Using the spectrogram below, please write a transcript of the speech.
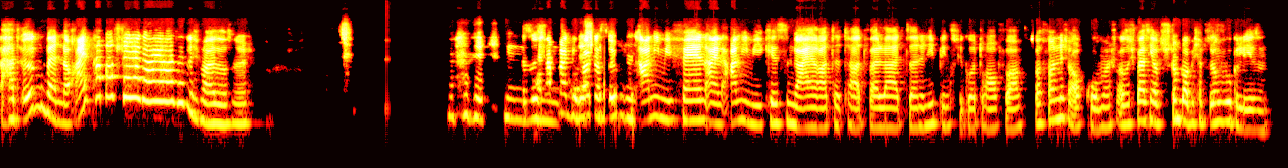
hat irgendwer noch einen Pappaufsteller geheiratet? Ich weiß es nicht. Also ich habe mal gehört, dass irgendein Anime-Fan ein Anime-Kissen geheiratet hat, weil da halt seine Lieblingsfigur drauf war. Das fand ich auch komisch. Also ich weiß nicht, ob es stimmt, aber ich habe es irgendwo gelesen.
